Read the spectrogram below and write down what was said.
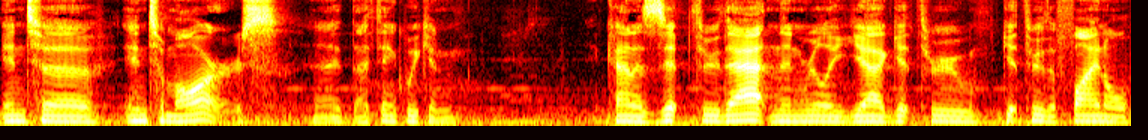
into into Mars. I, I think we can kind of zip through that and then really yeah get through get through the final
